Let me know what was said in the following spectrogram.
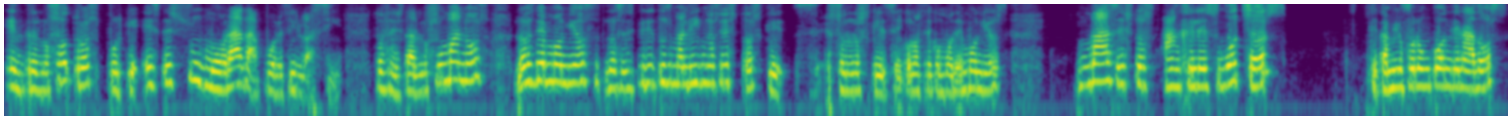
entre nosotros, porque esta es su morada, por decirlo así. Entonces están los humanos, los demonios, los espíritus malignos estos, que son los que se conoce como demonios, más estos ángeles watchers, que también fueron condenados,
